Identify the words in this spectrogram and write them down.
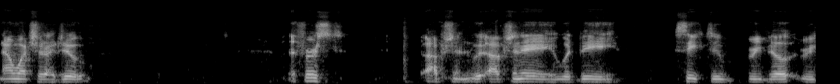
Now, what should I do? The first option, option A, would be seek to rebuild, re-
